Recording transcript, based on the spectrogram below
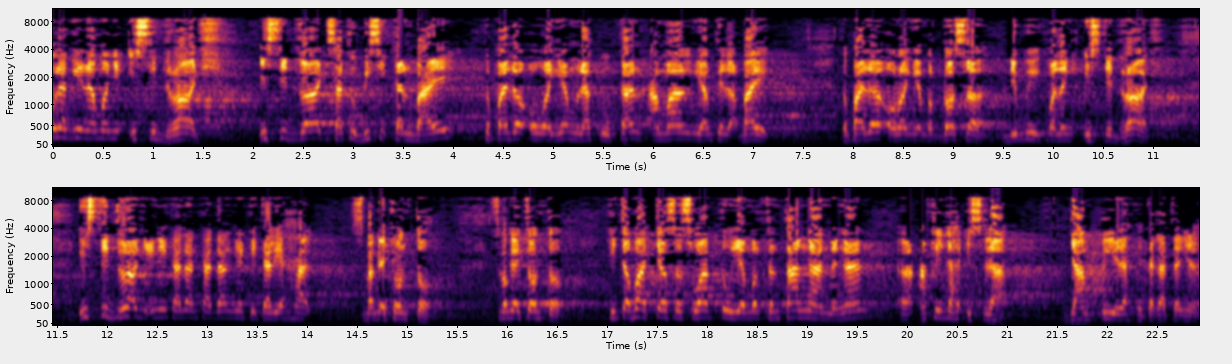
lagi namanya istidraj. Istidraj satu bisikan baik kepada orang yang melakukan amal yang tidak baik. Kepada orang yang berdosa diberi kepada istidraj. Istidraj ini kadang-kadangnya kita lihat sebagai contoh. Sebagai contoh, kita baca sesuatu yang bertentangan dengan uh, akidah Islam. Jampi lah kita katanya.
